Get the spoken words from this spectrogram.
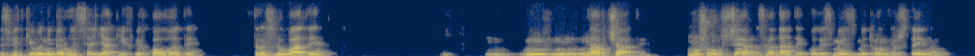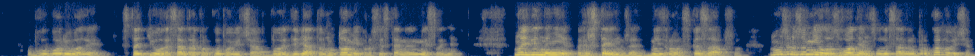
звідки вони беруться, як їх виховувати, транслювати, навчати. Мушу ще згадати, колись ми з Дмитром Герштейном обговорювали статтю Олександра Прокоповича в 9 томі про системи мислення. Ну і він мені, Герштейн вже Дмитро, сказав, що ну зрозуміло, згоден з Олександром Прокоповичем.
